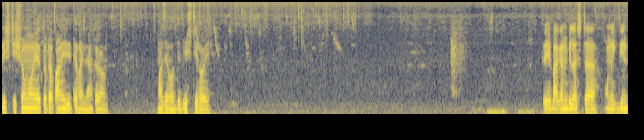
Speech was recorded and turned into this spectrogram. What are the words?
বৃষ্টির সময় এতটা পানি দিতে হয় না, কারণ মাঝে মধ্যে বৃষ্টি হয়। এই বাগান বিলাসটা অনেক দিন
